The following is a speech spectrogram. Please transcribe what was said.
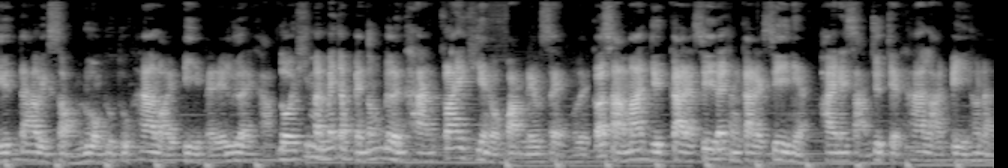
ยึดดาวอีก 2 ดวงทุก ๆ 500 ปีไปเรื่อยๆครับ โดยที่มันไม่จำเป็นต้องเดินทางใกล้เคียงกับความเร็วแสงเลย ก็สามารถยึดกาแล็กซี่ได้ทั้งกาแล็กซี่เนี่ยภายใน 3.75 ล้านปีเท่านั้น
